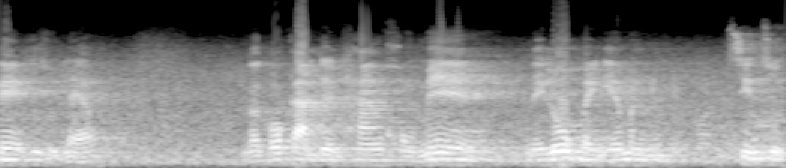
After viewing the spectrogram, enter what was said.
แม่ที่สุดแล้ว แล้วก็การเดินทางของแม่ในโลกใบนี้มันสิ้นสุด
